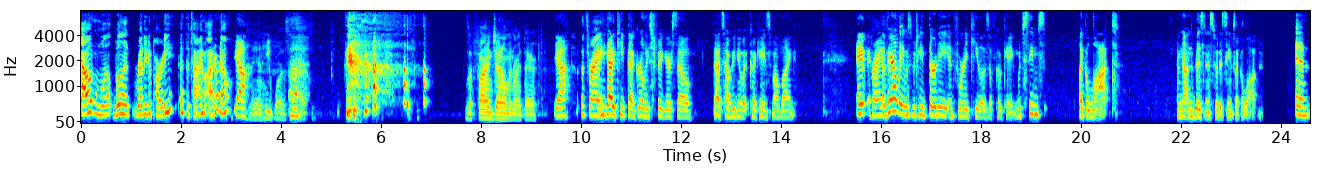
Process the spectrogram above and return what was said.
out and will, willing, ready to party at the time. I don't know. yeah. Man, he was. Hot. He was a fine gentleman right there. yeah. That's right. And right. you got to keep that girlish figure, so that's how he knew what cocaine smelled like. It- Right. apparently, it was between 30 and 40 kilos of cocaine, which seems like a lot. I'm not in the business, but it seems like a lot. and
